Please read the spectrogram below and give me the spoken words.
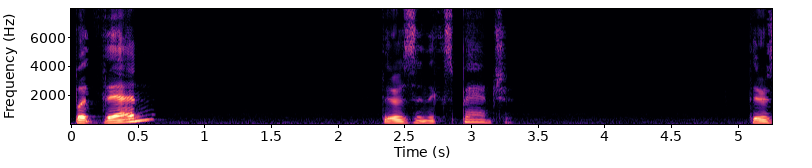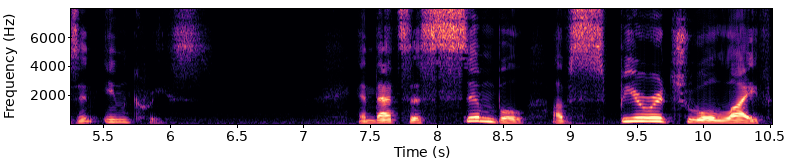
But then there's an expansion, there's an increase. And that's a symbol of spiritual life,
